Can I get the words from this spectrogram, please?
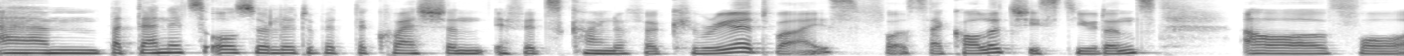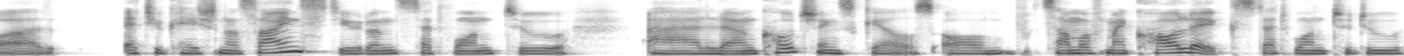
Um, but then it's also a little bit the question if it's kind of a career advice for psychology students or for educational science students that want to uh, learn coaching skills, or some of my colleagues that want to do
